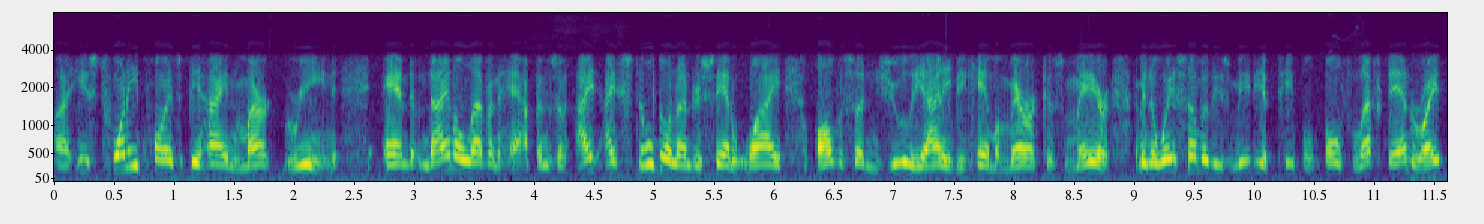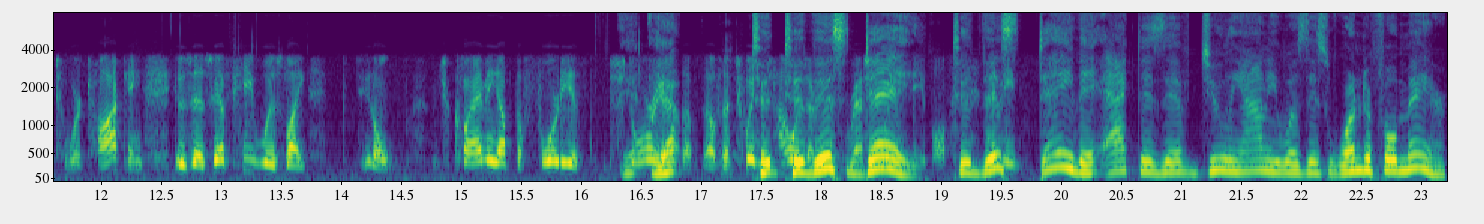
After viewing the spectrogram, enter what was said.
uh, he's 20 points behind Mark Green. And 9 11 happens, and I, I still don't understand why all of a sudden Giuliani became America's mayor. I mean, the way some of these media people, both left and right, were talking, it was as if he was like, you know, climbing up the 40th story Yep. of, the, of the Twin to, Towers. to this day, people. to this day, they act as if Giuliani was this wonderful mayor.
